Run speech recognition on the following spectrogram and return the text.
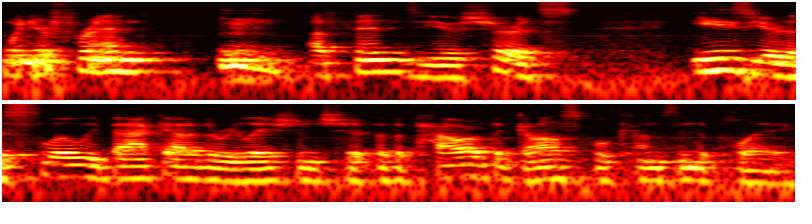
when your friend offends you, sure, it's easier to slowly back out of the relationship, but the power of the gospel comes into play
